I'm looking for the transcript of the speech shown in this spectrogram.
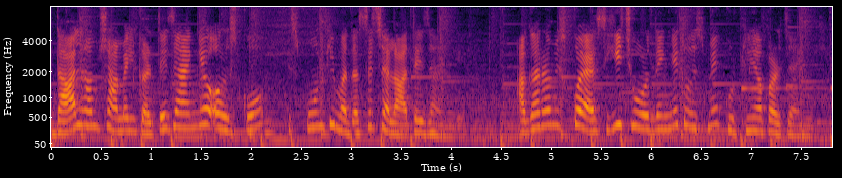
दाल हम शामिल करते जाएँगे और उसको स्पून की मदद से चलाते जाएँगे। अगर हम इसको ऐसे ही छोड़ देंगे तो इसमें गुठलियाँ पड़ जाएँगी।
